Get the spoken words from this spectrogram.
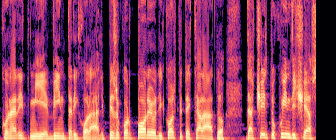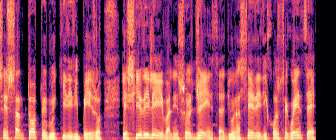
con aritmie ventricolari. Il peso corporeo di Cospito è calato da 115 a 68,2 kg di peso e si rileva l'insorgenza di una serie di conseguenze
